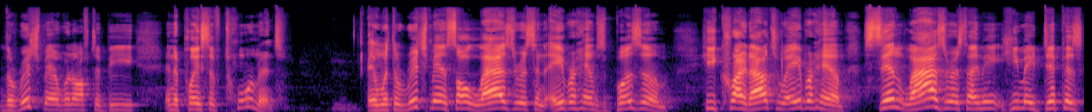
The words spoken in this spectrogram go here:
the rich man went off to be in a place of torment. And when the rich man saw Lazarus in Abraham's bosom, he cried out to Abraham, Send Lazarus that he may dip his,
